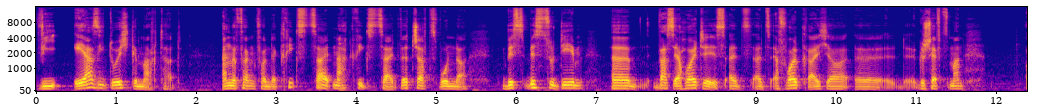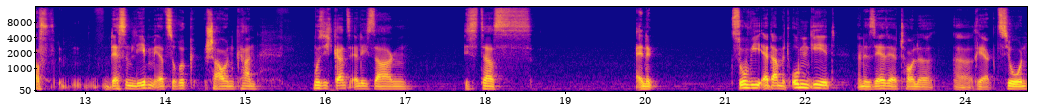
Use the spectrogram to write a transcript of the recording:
wie er sie durchgemacht hat, angefangen von der Kriegszeit, Nachkriegszeit, Wirtschaftswunder, bis, bis zu dem, äh, was er heute ist als, als erfolgreicher äh, Geschäftsmann, auf dessen Leben er zurückschauen kann, muss ich ganz ehrlich sagen, ist das eine, so wie er damit umgeht, eine sehr, sehr tolle äh, Reaktion.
